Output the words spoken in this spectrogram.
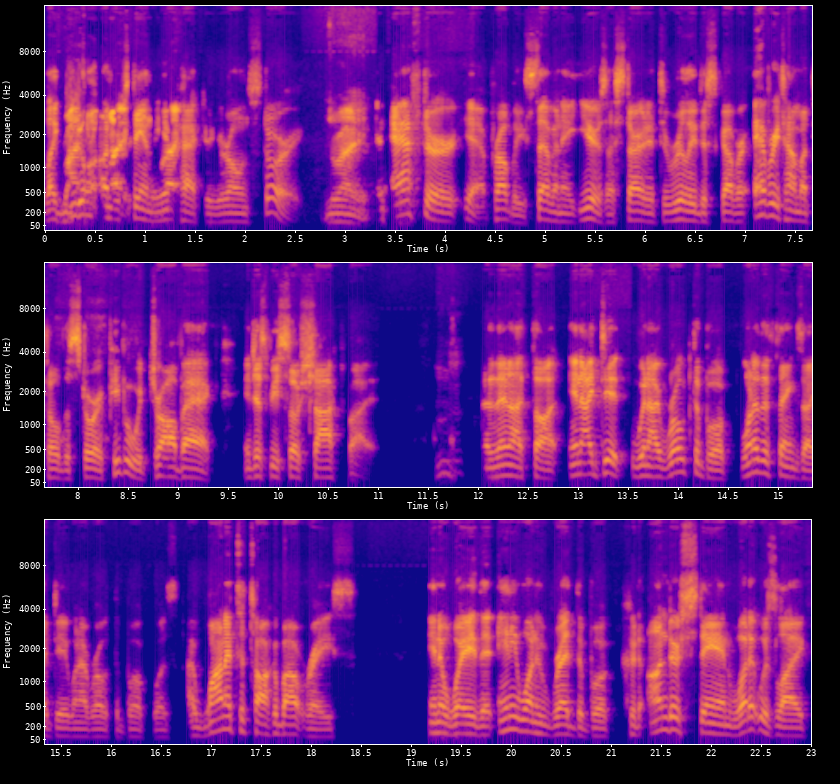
Like Right, you don't right, understand the right. impact of your own story. Right. And after, yeah, probably seven, eight years, I started to really discover every time I told the story, people would draw back and just be so shocked by it. Mhm. And then I thought, and I did, when I wrote the book, one of the things I did when I wrote the book was I wanted to talk about race in a way that anyone who read the book could understand what it was like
